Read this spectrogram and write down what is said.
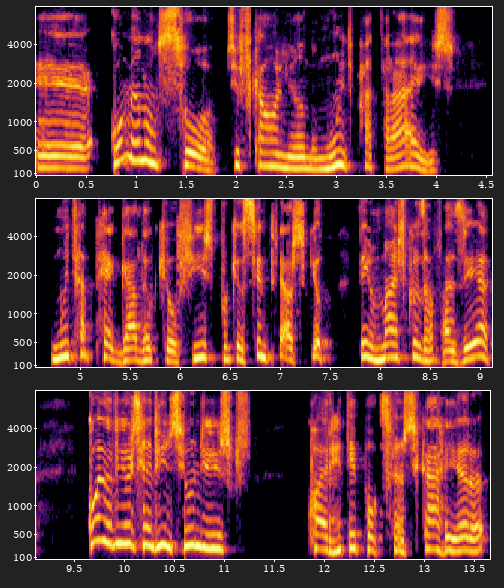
É, como eu não sou de ficar olhando muito para trás, muito apegada ao que eu fiz, porque eu sempre acho que eu tenho mais coisa a fazer. Quando eu vi, eu tinha 21 discos, 40 e poucos anos de carreira,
